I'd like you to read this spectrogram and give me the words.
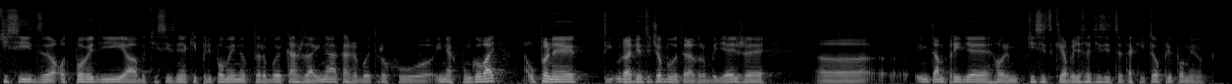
tisíc odpovedí alebo tisíc nejakých pripomienok, ktoré bude každá iná, každá bude trochu inak fungovať. A úplne tí úradníci čo budú teraz robiť, hej, že uh, im tam príde, hovorím, tisícky alebo desať tisíce takýchto pripomienok.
